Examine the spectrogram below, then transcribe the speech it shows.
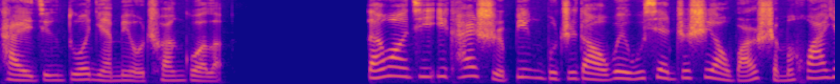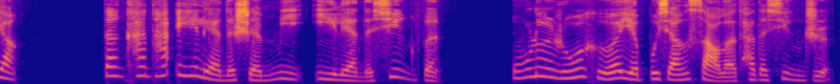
他已经多年没有穿过了。蓝忘机一开始并不知道魏无羡这是要玩什么花样，但看他一脸的神秘，一脸的兴奋，无论如何也不想扫了他的兴致，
